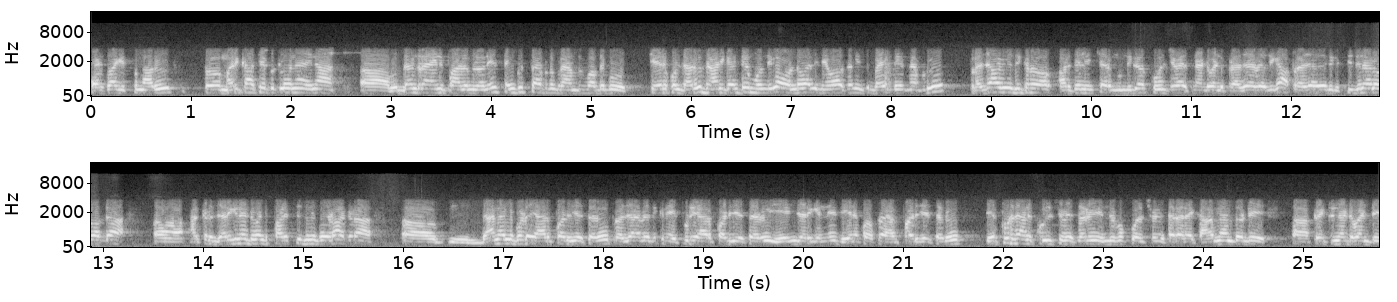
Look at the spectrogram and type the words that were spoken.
కొనసాగిస్తున్నారు. సో మరి కాసేపట్లోనే ఆయన ఉద్దండరాయని పాలెంలోని శంకుస్థాపన ప్రాంతం వద్దకు చేరుకుంటారు. దానికంటే ముందుగా ఉండవల్లి నివాసం నుంచి బయలుదేరినప్పుడు ప్రజావేదికలో పరిశీలించారు. ముందుగా కూల్చివేసినటువంటి ప్రజావేదిక ఆ ప్రజావేదిక శిథిలాల వద్ద అక్కడ జరిగినటువంటి పరిస్థితిని కూడా అక్కడ ఆ, బ్యానర్లు కూడా ఏర్పాటు చేశారు. ప్రజావేదికను ఎప్పుడు ఏర్పాటు చేశారు? ఏం జరిగింది? దేనికోసం ఏర్పాటు చేశారు? ఎప్పుడు దాన్ని కూల్చివేశారు? ఎందుకు కూల్చివేశారు అనే కారణంతో పెట్టినటువంటి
